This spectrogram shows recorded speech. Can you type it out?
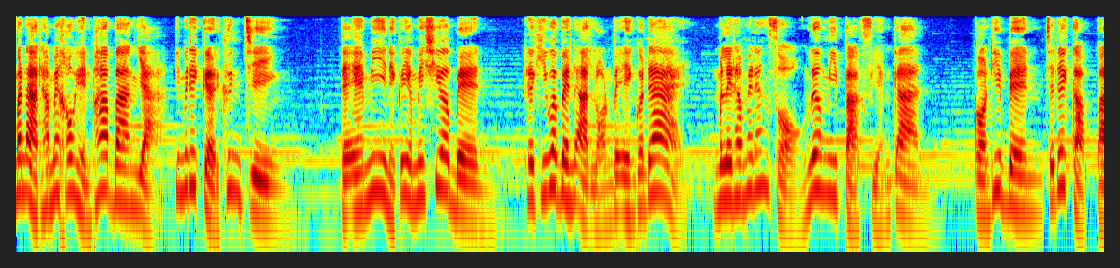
มันอาจทำให้เขาเห็นภาพบางอย่างที่ไม่ได้เกิดขึ้นจริง แต่เอมี่เนี่ยก็ยังไม่เชื่อเบน เธอคิดว่าเบนอาจหลอนไปเองก็ได้ มันเลยทำให้ทั้งสองเริ่มมีปากเสียงกัน ก่อนที่เบนจะได้กลับไป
